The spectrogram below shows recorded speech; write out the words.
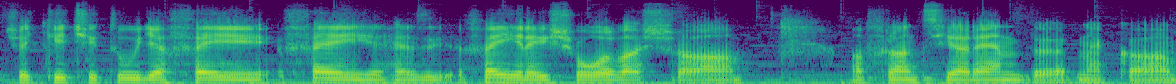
és egy kicsit úgy a fej, fejhez, fejére is olvassa a, a francia rendőrnek a,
